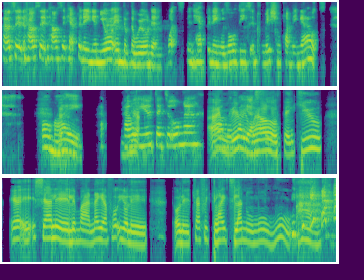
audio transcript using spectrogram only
how's it? How's it? How's it happening in your end of the world, and what's been happening with all these information coming out? Oh my. How yeah. are you, Taituunga? I'm very well, thank you. Yeah, e se ale le manai a fo i o le o le traffic lights lanu mu mu. Ah.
